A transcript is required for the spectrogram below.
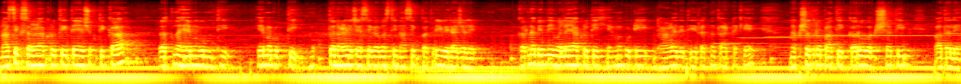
नासिक सरळाकृती ते शुक्तिका रत्न हेमगुंथी हेमगुप्ती मुक्त नळे जैसे गवस्ती नासिक पत्री विराजले कर्णबिंदी वलयाकृती हेमकुटी ढाळ देती रत्नताटके नक्षत्रपाती करू वक्षती पातले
